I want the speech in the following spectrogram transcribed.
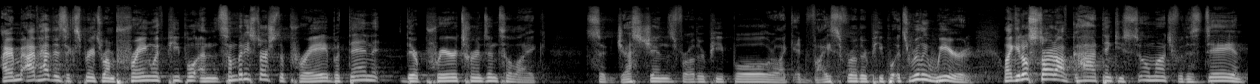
I've had this experience where I'm praying with people and somebody starts to pray, but then their prayer turns into like suggestions for other people or like advice for other people. It's really weird. Like it'll start off, God, thank you so much for this day. And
